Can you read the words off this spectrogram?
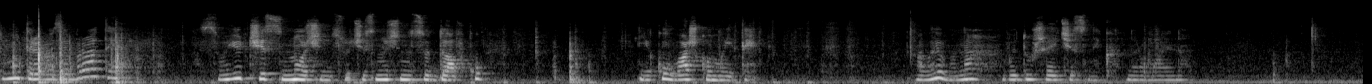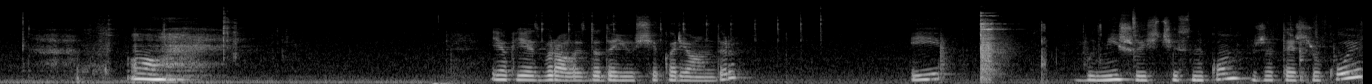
Тому треба забрати свою чесночницю, чесночницю давку, яку важко мити. Але вона видушує чесник нормально. О. Як я і збиралась, додаю ще коріандр і вимішую з чесником вже теж рукою,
